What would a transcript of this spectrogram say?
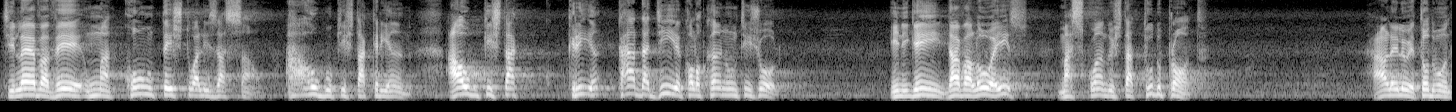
Te leva a ver uma contextualização, algo que está criando, algo que está cada dia colocando um tijolo e ninguém dá valor a isso, mas quando está tudo pronto, aleluia, todo mundo,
